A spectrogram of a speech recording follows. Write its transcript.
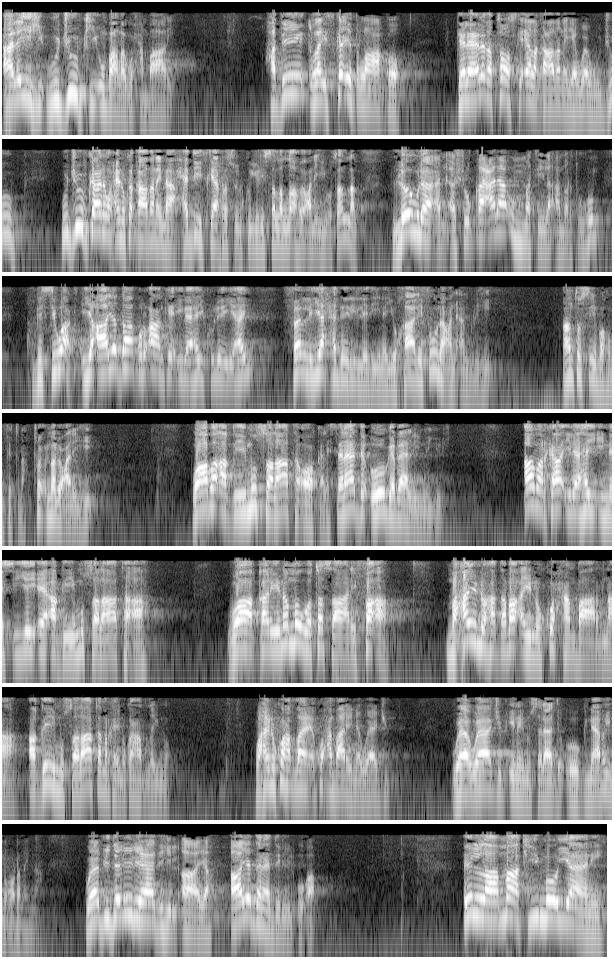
calayhi wujuubkii unbaa lagu xambaari. Haddii la iska ilaaqo dalaalada tooska ee la qaadanaya waa wujuub. Wujuubkaana waxaynu ka qaadanaynaa xadiidkaa rasuulku yihi sala allahu alayhi wasalam lowlaa an ashuqa calaa ummatii la amartuhum bisiwaak iyo aayadda qur'aanka ilaahay ku leeyahay falyaxdar aladiina yukhaalifuuna can amrihi. An tusiibahum fitna tucmalu calayhi. Waaba aqiimu salaata oo kale salaada ooga baa layna yidhi. Amarkaa ilaahay ina siiyey ee aqiimu salaata ah waa qariino ma wato saarifo ah. Maxaynu haddaba aynu ku xambaarnaa aqiimu salaata markaynu waa waajib inaynu salaada oognaa baynu odhanaynaa waa bidaliili hadihi alaaya. Aayaddanaa daliil u ah. Ilaa maa kii mooyaane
